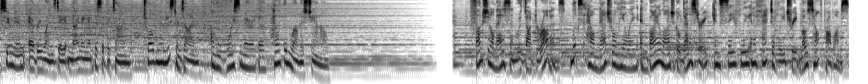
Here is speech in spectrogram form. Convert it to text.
Tune in every Wednesday at 9 a.m. Pacific Time, 12 noon Eastern Time on the Voice America Health and Wellness Channel. Functional Medicine with Dr. Robbins looks at how natural healing and biological dentistry can safely and effectively treat most health problems.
